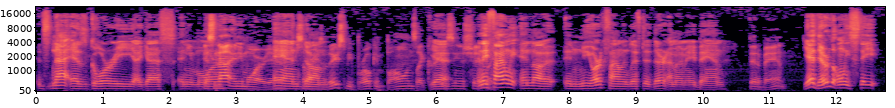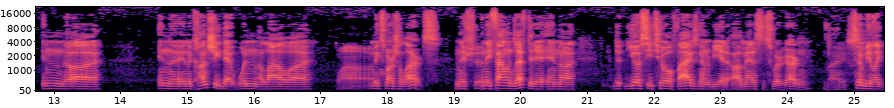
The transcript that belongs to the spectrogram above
it's not as gory, I guess, anymore. It's not anymore. Yeah, And, um, there used to be broken bones like Yeah. crazy and shit. And they like, finally in uh in New York finally lifted their MMA ban. they had a ban. Yeah, they were the only state in the uh in the in the country that wouldn't allow uh Wow. mixed martial arts. And they Oh, and they finally lifted it and uh UFC 205 is going to be at uh, Madison Square Garden. It's going to be like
